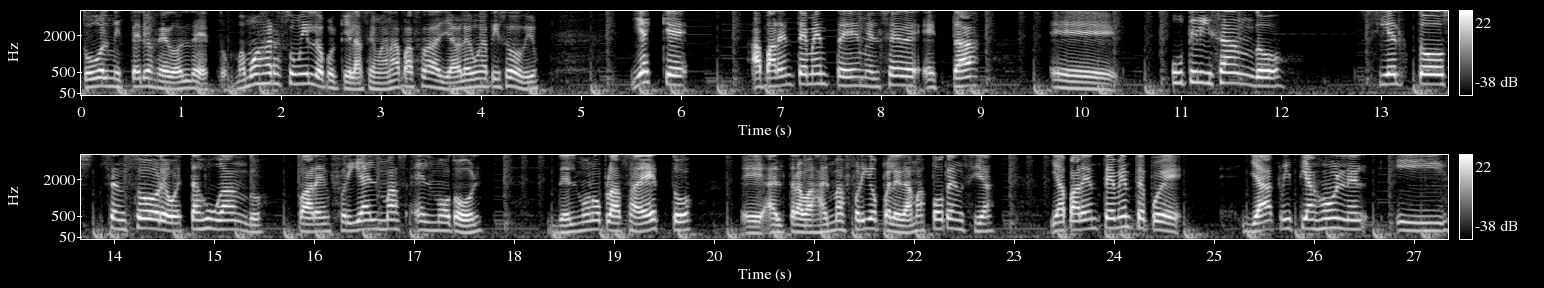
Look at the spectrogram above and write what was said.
todo el misterio alrededor de esto. Vamos a resumirlo porque la semana pasada ya hablé de un episodio. Y es que aparentemente Mercedes está eh, utilizando ciertos sensores o está jugando para enfriar más el motor del monoplaza. Esto, eh, al trabajar más frío, pues le da más potencia. Y aparentemente, pues ya Christian Horner y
